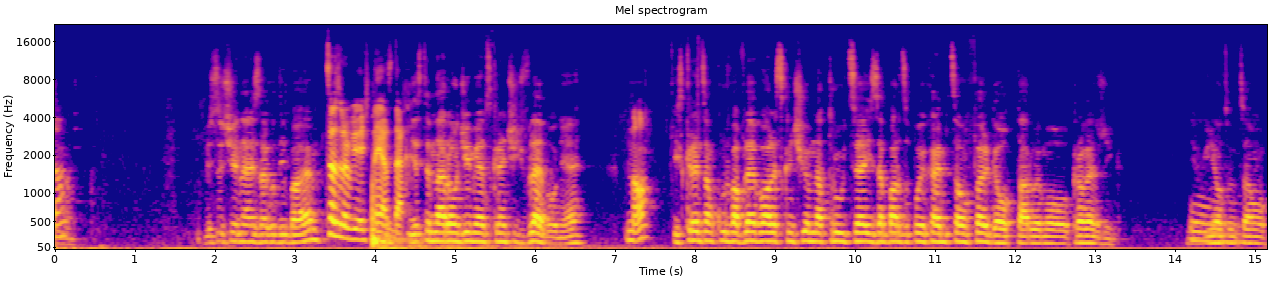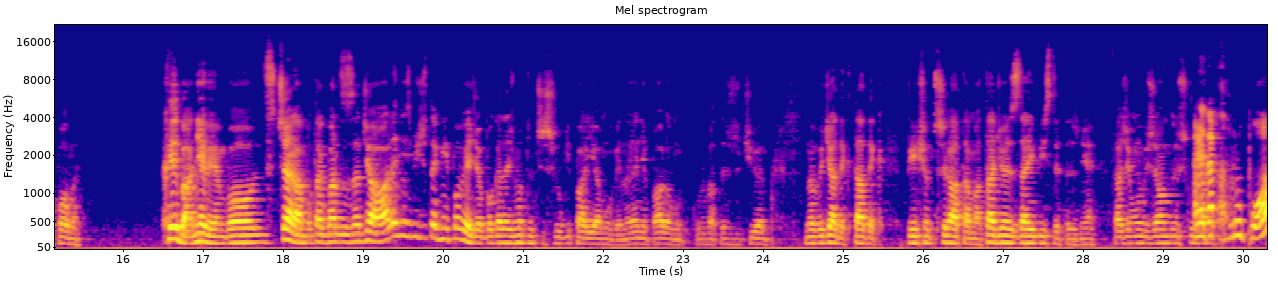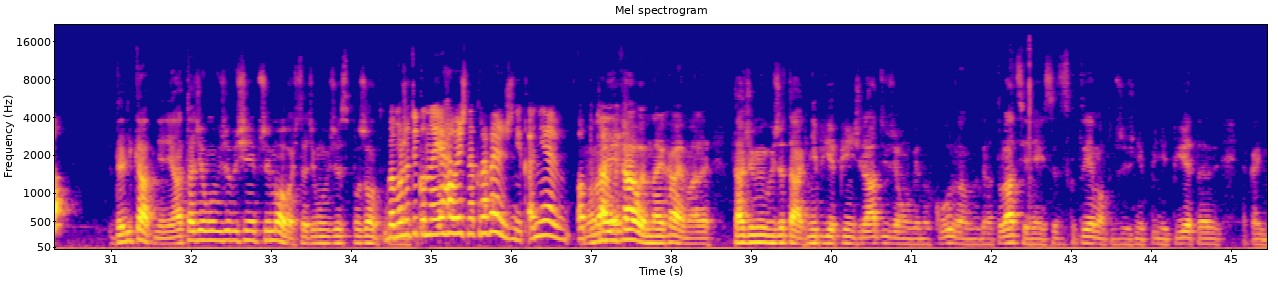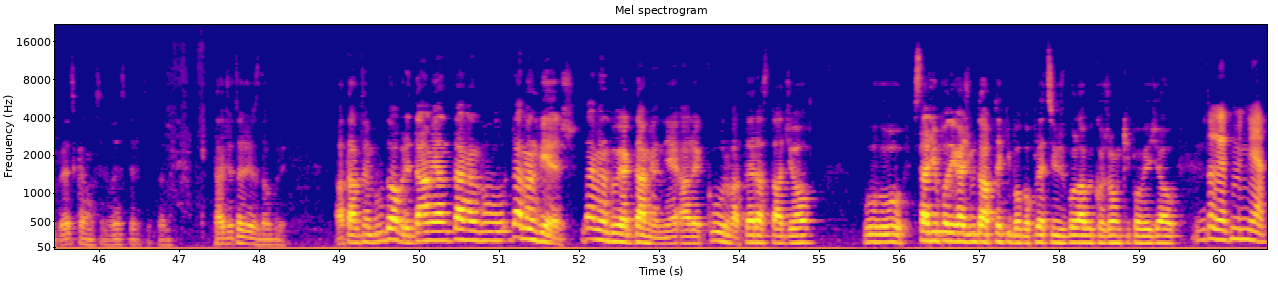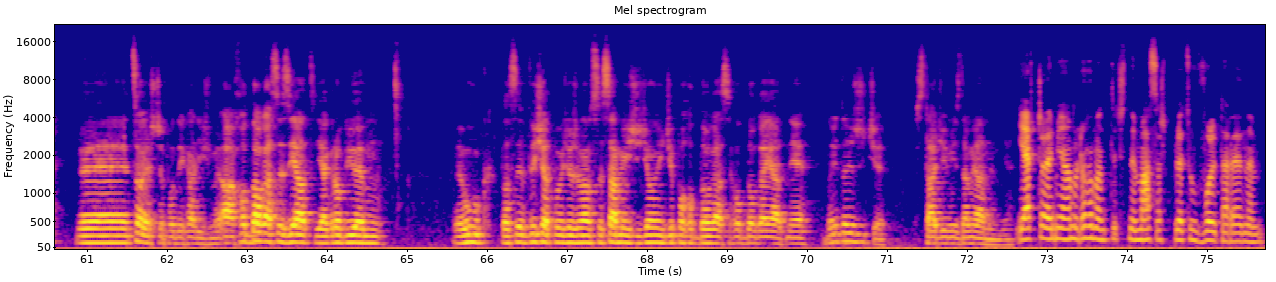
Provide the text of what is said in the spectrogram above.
Co? Wiesz co się na jazdach odjebałem? Co zrobiłeś na jazdach? Jestem na rondzie, miałem skręcić w lewo, nie? No. I skręcam kurwa w lewo, ale skręciłem na trójce i za bardzo pojechałem i całą felgę obtarłem o krawężnik. I wgniotłem całą oponę. Chyba, nie wiem, bo strzelam, bo tak bardzo zadziała, ale nic mi się tak nie powiedział, bo gadaliśmy o tym, czy szlugi pali, ja mówię, no ja nie palę, mówię, kurwa, też rzuciłem. Nowy dziadek, Tadek, 53 lata ma, Tadzio jest zajebisty też, nie? Tadzio mówi, że on już kurwa... Ale tak chrupło? Delikatnie, nie? A Tadzio mówi, żeby się nie przejmować, Tadzio mówi, że jest w porządku. Bo może tylko najechałeś na krawężnik, a nie No najechałem, najechałem, ale Tadziu mi mówi, że tak, nie pije 5 lat już, ja mówię, no kurwa, no gratulacje, nie, jeszcze dyskutujemy o tym, że już nie, pi- nie pije, ten, jaka imprezka na Sylwester, to ten, Tadziu też jest dobry. A tamten był dobry, Damian, Damian był, Damian wiesz, Damian był jak Damian, nie, ale kurwa, teraz Tadzio, uhu, Tadzią podjechaliśmy do apteki, bo go plecy już bolały, korzonki powiedział, Tak jak mnie. Eee, co jeszcze podjechaliśmy? A, hot doga se zjadł, jak robiłem e, łuk, to se wysiadł, powiedział, że mam se sam jeździć, on idzie po hot doga, se hot doga jadł, nie? No i to jest życie. Z Tadziem i z Damianem, nie? Ja wczoraj miałam romantyczny masaż pleców Voltarenem.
